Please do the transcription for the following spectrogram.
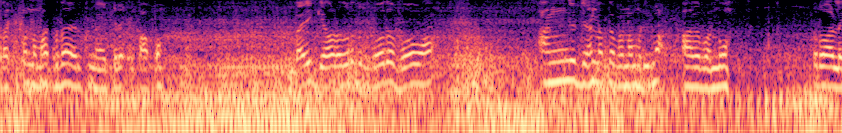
ட்ரக் பண்ண மாதிரி தான் இருக்குன்னு நினைக்கிறேன். பார்ப்போம். பைக் எவ்வளோ தூரத்துக்கு போதோ போவோம். அங்கிட்டு என்னத்தை பண்ண முடியுமோ அதை பண்ணுவோம். பரவாயில்ல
